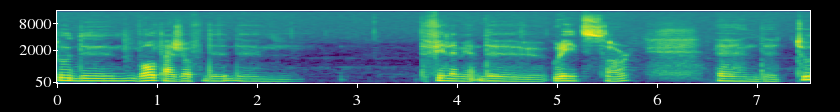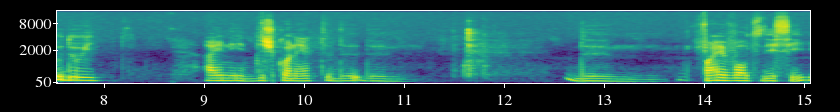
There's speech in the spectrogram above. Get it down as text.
to the voltage of the, the, the filament, the grids, sorry. And to do it I need disconnect the, the 5 volts DC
